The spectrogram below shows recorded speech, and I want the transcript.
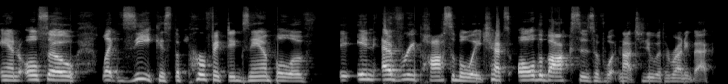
and also like Zeke is the perfect example of in every possible way checks all the boxes of what not to do with a running back.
